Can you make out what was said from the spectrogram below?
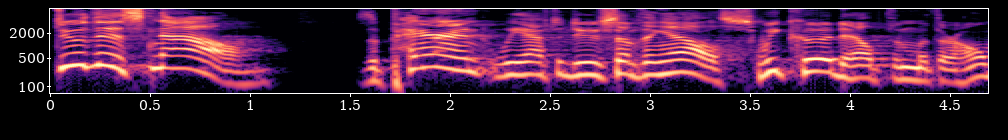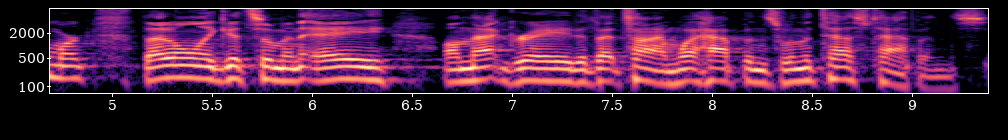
Do this now. As a parent, we have to do something else. We could help them with their homework. That only gets them an A on that grade at that time. What happens when the test happens?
